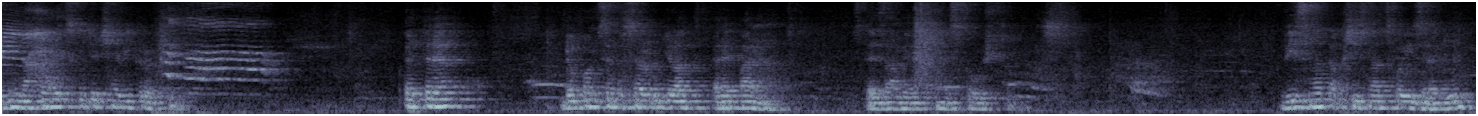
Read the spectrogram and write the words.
oni nakonec skutečně vykročí. Petr dokonce musel udělat reparát z té závěrečné zkoušky. Vyznat a přiznat svoji zradu,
